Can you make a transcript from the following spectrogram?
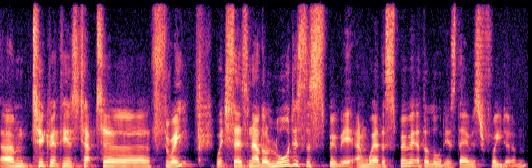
um, 2 Corinthians chapter 3, which says, Now the Lord is the Spirit, and where the Spirit of the Lord is, there is freedom.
